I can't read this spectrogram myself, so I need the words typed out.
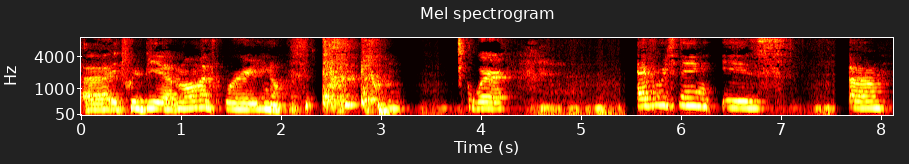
Uh, it will be a moment where, you know, where everything is um,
